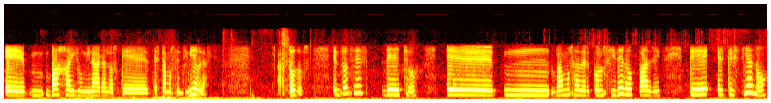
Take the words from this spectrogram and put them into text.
eh, baja a iluminar a los que estamos en tinieblas, a todos. Entonces, de hecho, mm, vamos a ver, considero, Padre, que el cristiano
